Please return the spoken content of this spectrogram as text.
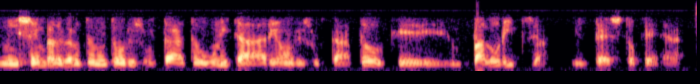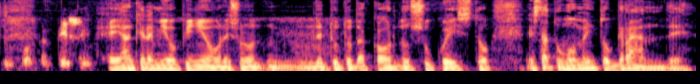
mi sembra di aver ottenuto un risultato unitario, un risultato che valorizza il testo che era importantissimo. È anche la mia opinione, sono del tutto d'accordo su questo. È stato un momento grande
